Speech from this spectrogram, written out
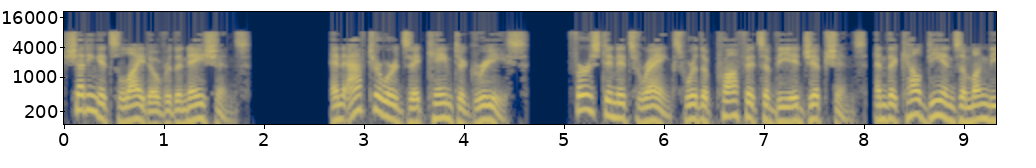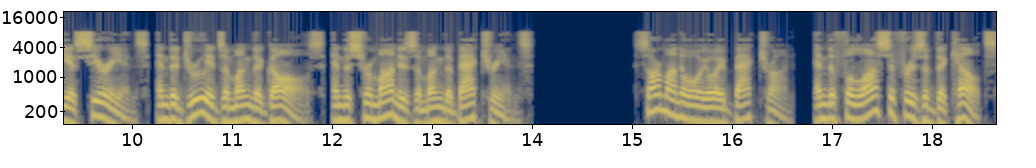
shedding its light over the nations. And afterwards it came to Greece. First in its ranks were the prophets of the Egyptians, and the Chaldeans among the Assyrians, and the Druids among the Gauls, and the Sramanas among the Bactrians. Sarmanooi Bactron and the philosophers of the Celts,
